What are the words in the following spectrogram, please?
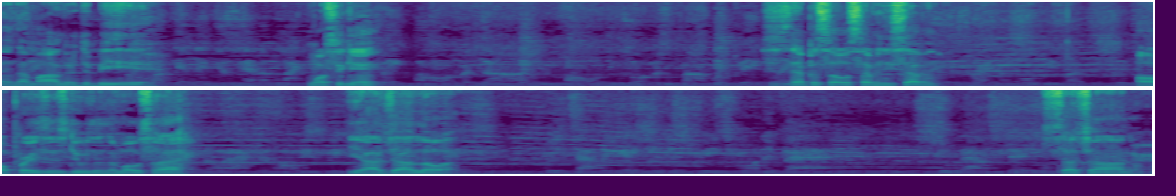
and I'm honored to be here. Once again, this is episode 77. All praises due to the Most High. Yaja Lord. Such an honor.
